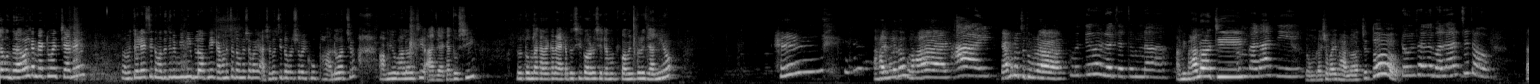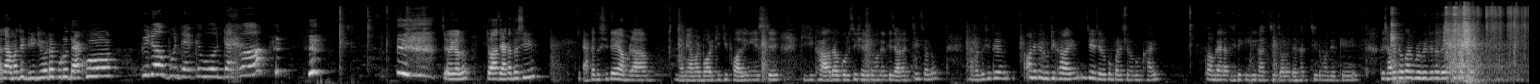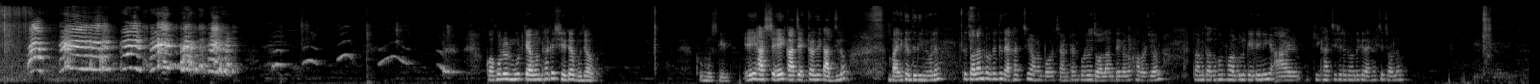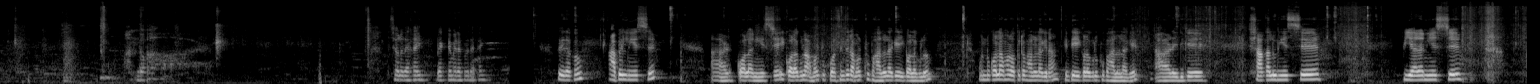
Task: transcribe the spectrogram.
Hello বন্ধুরা welcome back to my channel আমি চলে এসেছি তোমাদের মিনি ব্লগ নিয়ে। কেমন আছো তোমরা সবাই? আশা করছি তোমরা সবাই খুব ভালো আছো। আমিও ভালো আছি আজ একাদশী। তো তোমরা কারা কারা একাদশী করো সেটা আমাকে কমেন্ট করে জানিও। হ্যাঁ হাই বলে দাও ভাই হাই কেমন আছো তোমরা? বুঝতে পারছ তোমরা? আমি ভালো আছি। ভালো আছি। তোমরা সবাই ভালো আছো তো? তোমরা সবাই ভালো আছো তো? তাহলে আমাদের ভিডিওটা পুরো দেখো। ভিডিও দেখে ও দেখো। চলে গেল। তো আজ একাদশী। একাদশীতে আমরা মানে আমার বর কী কী ফল নিয়ে এসেছে কী কী খাওয়া দাওয়া করছি সেটা তোমাদেরকে জানাচ্ছি। চলো একাদশীতে অনেকে রুটি খাই যে যেরকম পারে সেরকম খাই খাচ্ছি? চলো দেখাচ্ছি কখন ওর মুড কেমন থাকে সেটা বোঝাও। খুব মুশকিল। এই হাসে এই কাজ একটা কাজ দিল। বাড়ি খেলতে দিন বলে। তো চলো আমি দেখাচ্ছি, আমার বর চানটান করে জল আনতে গেল, খাবার জল। তো আমি তখন ফলগুলো কেটে নিই। আর কী খাচ্ছি সেটা তোমাদেরকে দেখাচ্ছি, চলো। চলো দেখাই ব্যাক ক্যামেরা করে দেখাই। তো দেখো আপেল নিয়ে এসছে। আর কলা নিয়ে এসছে। এই কলাগুলো আমার খুব পছন্দের, আমার খুব ভালো লাগে এই কলাগুলো। অন্য কলা আমার অতটা ভালো লাগে না, কিন্তু এই কলাগুলো খুব ভালো লাগে। আর এদিকে শাকালু নিয়ে এসছে, পেয়ারা নিয়ে এসছে,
